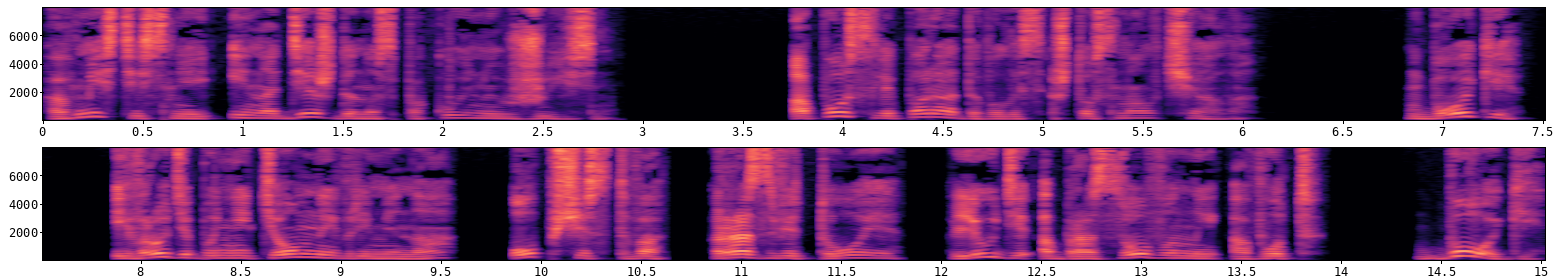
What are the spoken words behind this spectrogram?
а вместе с ней и надежда на спокойную жизнь. А после порадовалась, что смолчала. Боги? И вроде бы не темные времена, общество развитое, люди образованные, а вот боги.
